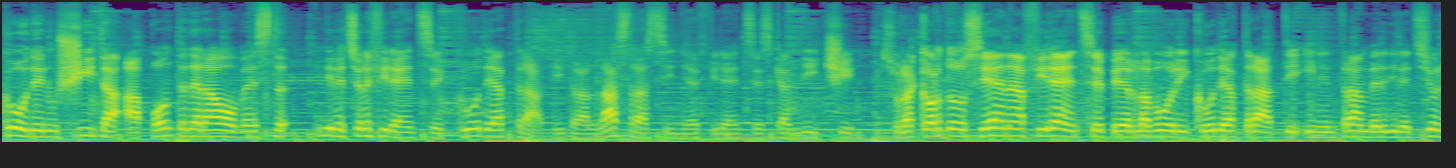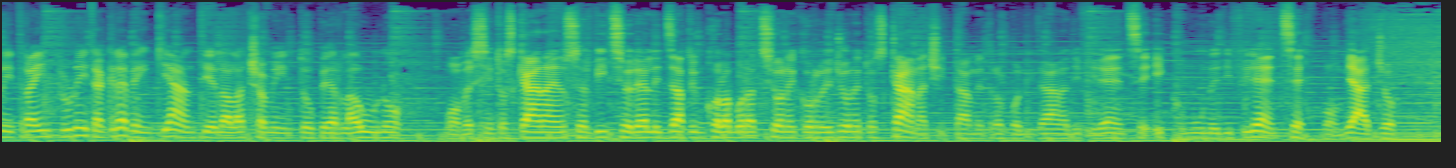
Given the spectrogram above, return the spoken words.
Code in uscita a Pontedera Ovest in direzione Firenze, code a tratti tra Lastra Assigna e Firenze Scandicci. Sul raccordo Siena-Firenze per lavori code a tratti in entrambe le direzioni tra Impruneta Greve in Chianti e l'allacciamento per la 1. Muoversi in Toscana è un servizio realizzato in collaborazione con Regione Toscana, Città Metropolitana di Firenze e Comune di Firenze. Buon viaggio!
